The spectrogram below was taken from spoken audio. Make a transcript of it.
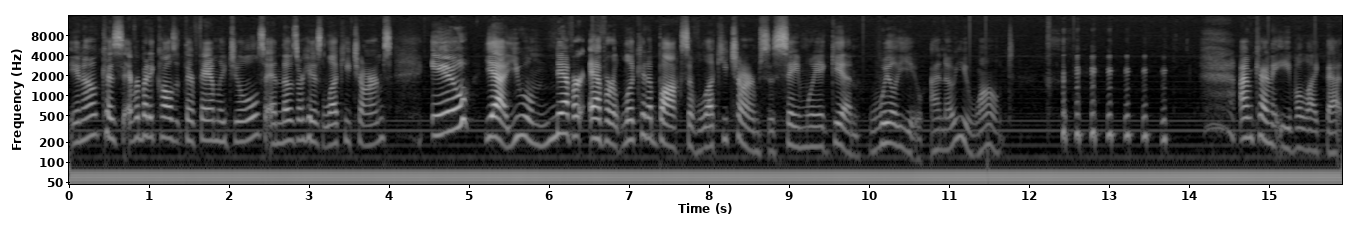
you know, because everybody calls it their family jewels, and those are his Lucky Charms. Ew. Yeah, you will never ever look at a box of Lucky Charms the same way again, will you? I know you won't. I'm kind of evil like that.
